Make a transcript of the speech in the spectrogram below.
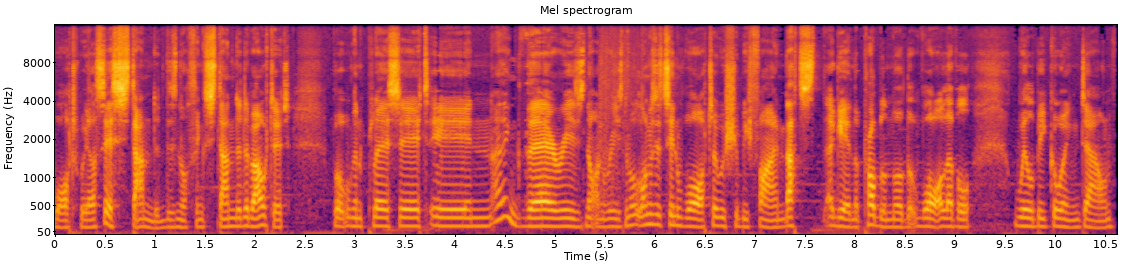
water wheel. I say standard, there's nothing standard about it. But we're going to place it in, I think there is not unreasonable. As long as it's in water, we should be fine. That's, again, the problem, though, that water level will be going down.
